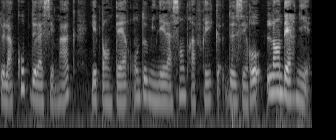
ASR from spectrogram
de la Coupe de la CEMAC. Les Panthères ont dominé la Centrafrique de 0 l'an dernier.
